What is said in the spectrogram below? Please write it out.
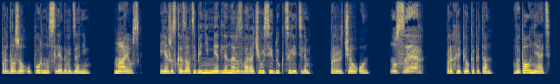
продолжал упорно следовать за ним. «Мариус, я же сказал тебе немедленно разворачивайся и иду к целителям», — прорычал он. «Ну, сэр!» — прохрипел капитан. «Выполнять!»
